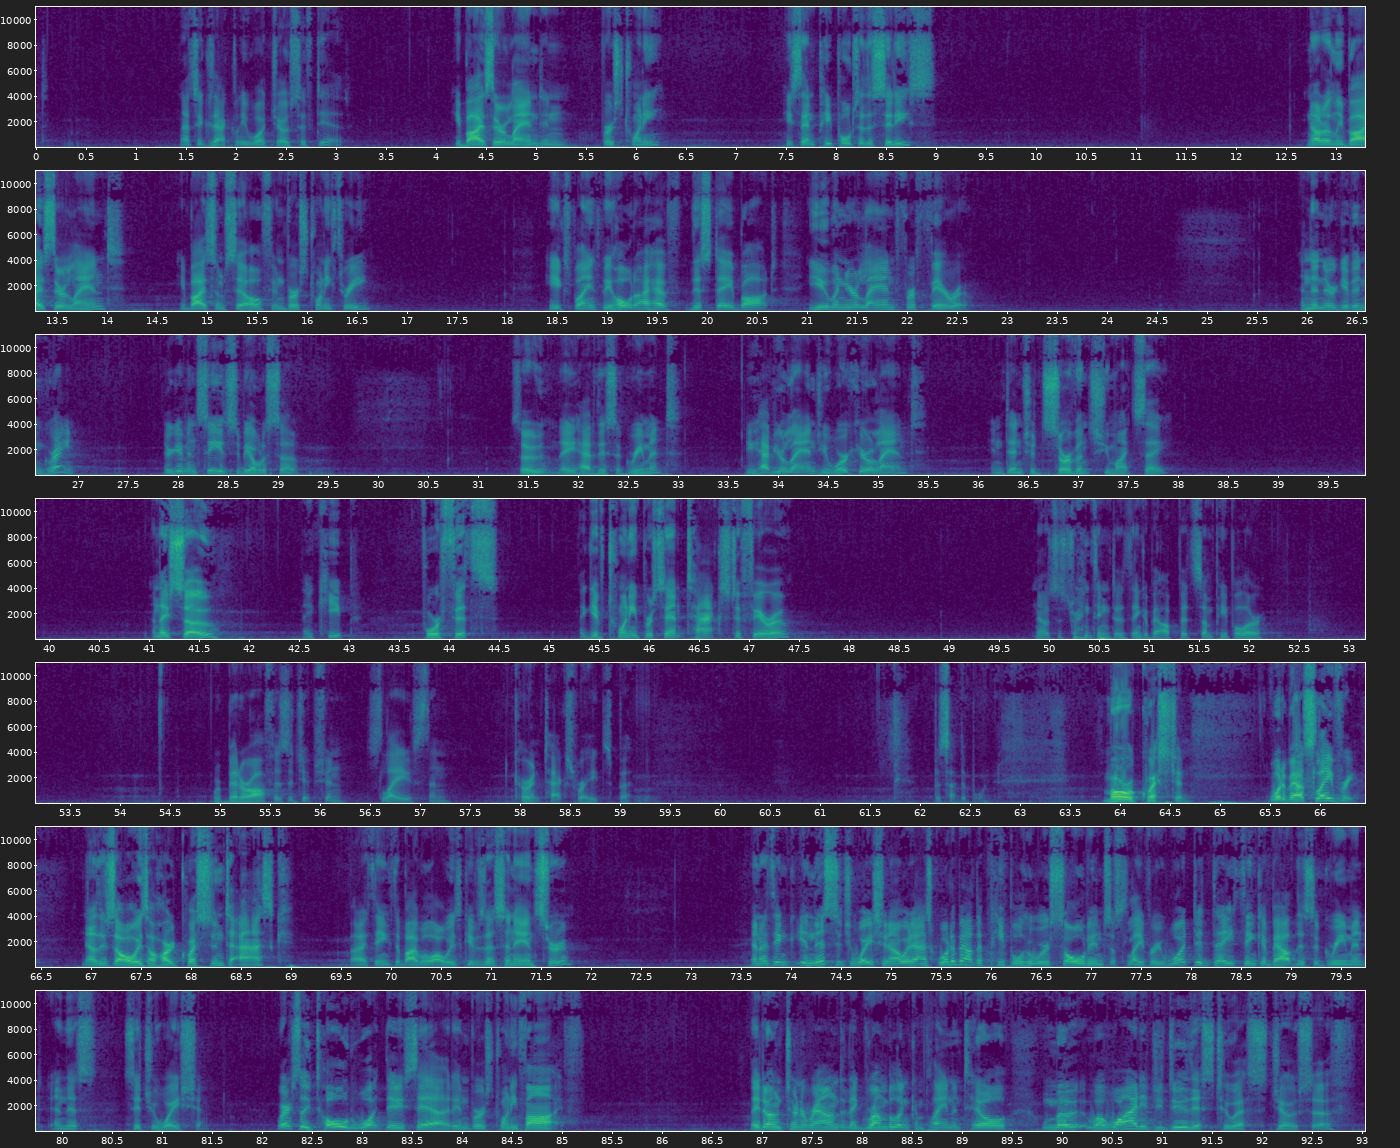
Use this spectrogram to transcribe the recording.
That's exactly what Joseph did. He buys their land in verse 20. He sent people to the cities. Not only buys their land, he buys himself in verse 23. He explains, Behold, I have this day bought you and your land for Pharaoh. And then they're given grain, they're given seeds to be able to sow. So they have this agreement. You have your land, you work your land, indentured servants, you might say. And they sow, they keep four fifths, they give 20% tax to Pharaoh. Now, it's a strange thing to think about, but some people are we're better off as Egyptian slaves than current tax rates, but beside the point. Moral question What about slavery? Now, this is always a hard question to ask, but I think the Bible always gives us an answer. And I think in this situation, I would ask what about the people who were sold into slavery? What did they think about this agreement and this situation? We're actually told what they said in verse 25. They don't turn around and they grumble and complain until, well, why did you do this to us, Joseph?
